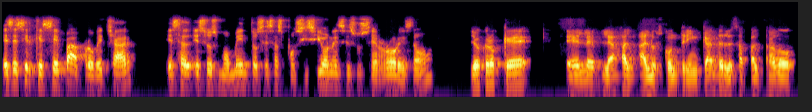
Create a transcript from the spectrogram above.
es decir, que sepa aprovechar esos momentos, esas posiciones, esos errores, ¿no? Yo creo que eh, le, ha a los contrincantes les ha faltado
